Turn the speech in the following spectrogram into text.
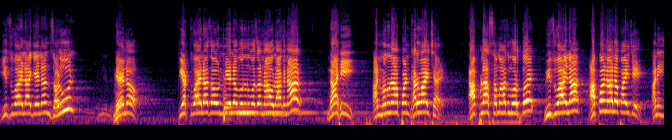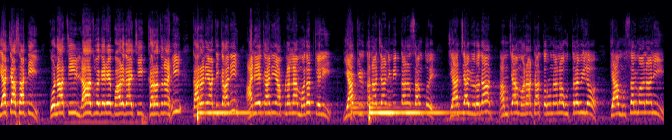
इजवायला गेलं आणि जळून मेलं. पेटवायला जाऊन मेलं म्हणून माझं नाव लागणार नाही. आणि म्हणून आपण ठरवायचं आहे. आपला समाज मरतोय विजवायला आपण आलं पाहिजे. आणि याच्यासाठी कोणाची लाज वगैरे बाळगायची गरज नाही. कारण या ठिकाणी अनेकांनी आपल्याला मदत केली. या कीर्तनाच्या निमित्तानं सांगतोय ज्याच्या विरोधात आमच्या मराठा तरुणाला उतरविलं त्या मुसलमानांनी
